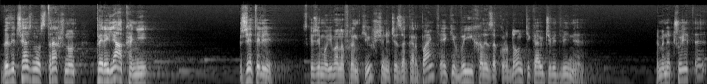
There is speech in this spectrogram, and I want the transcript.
величезно, страшно перелякані жителі, скажімо, Івано-Франківщини чи Закарпаття, які виїхали за кордон, тікаючи від війни. Ви мене чуєте?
